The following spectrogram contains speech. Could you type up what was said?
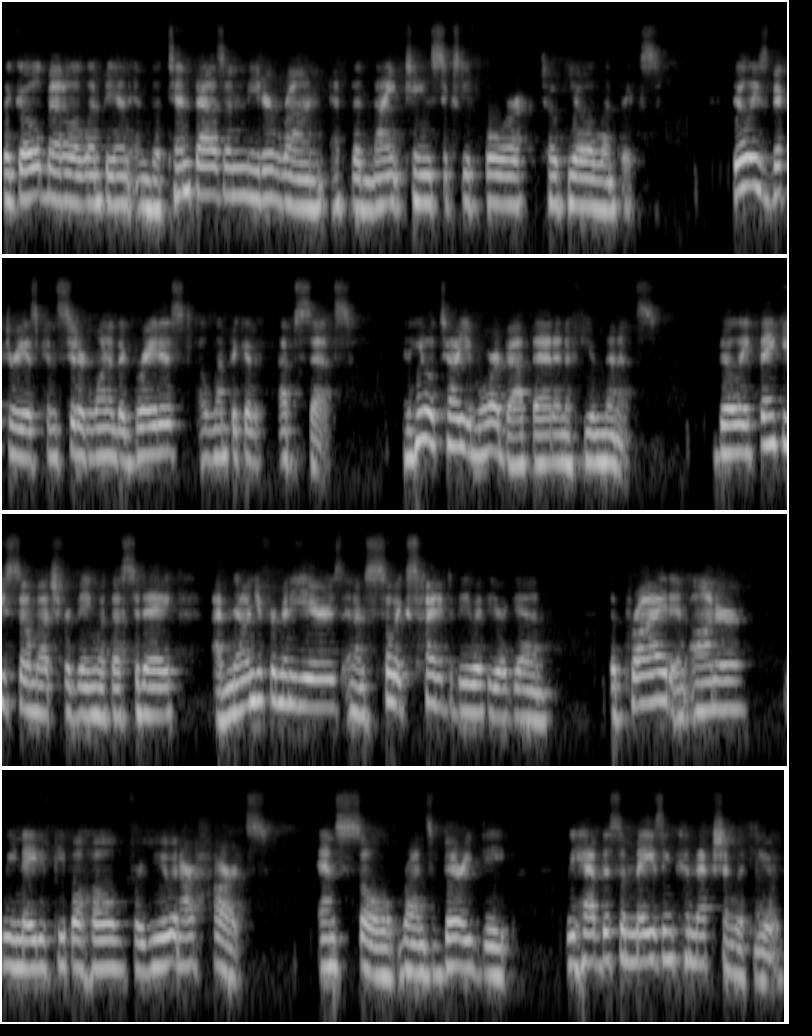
the gold medal Olympian in the 10,000 meter run at the 1964 Tokyo Olympics. Billy's victory is considered one of the greatest Olympic upsets, and he will tell you more about that in a few minutes. Billy, thank you so much for being with us today. I've known you for many years, and I'm so excited to be with you again. The pride and honor we Native people hold for you in our hearts and soul runs very deep. We have this amazing connection with you.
